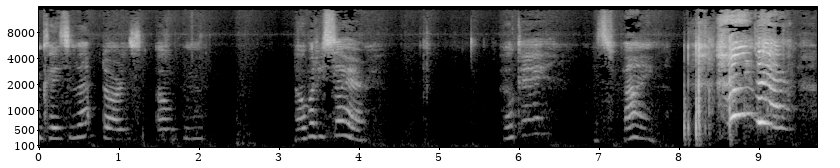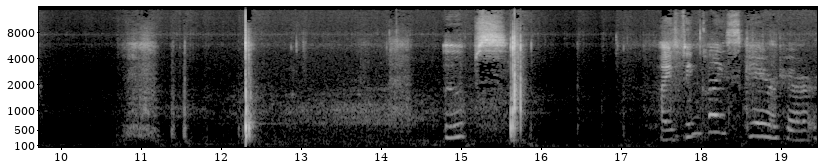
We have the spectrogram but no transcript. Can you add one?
Okay, so that door's open. Nobody's there. Okay, it's fine. Hi there! Oops. I think I scared her.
